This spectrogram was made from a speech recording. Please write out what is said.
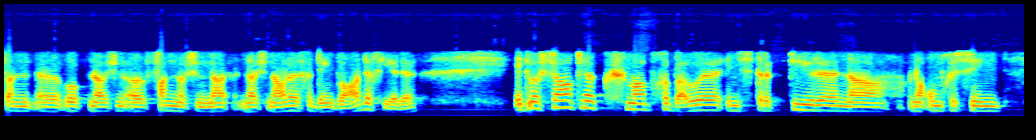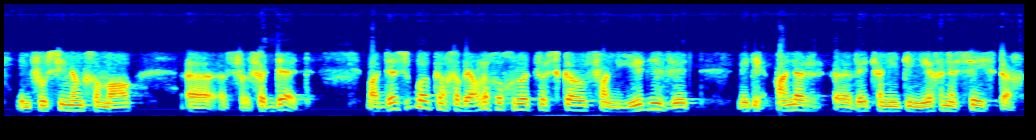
van uh, op nasionale van nasionale gedenkwaardighede het oorsaaklik maar geboue en strukture na na omgesien en voorsiening gemaak uh vir, vir dit. Maar dis ook 'n geweldige groot verskil van hierdie wet met die ander uh, wet van 1969.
